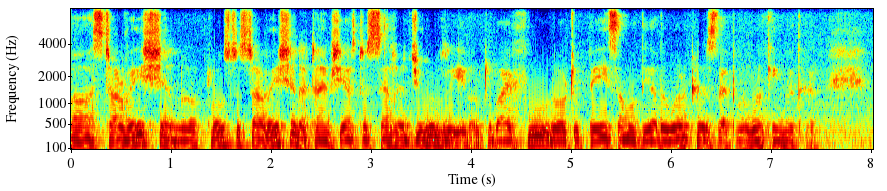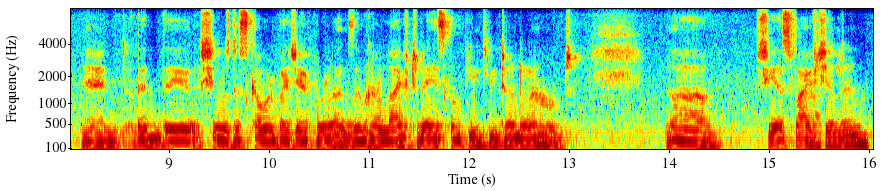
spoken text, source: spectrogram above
uh, starvation or close to starvation at times. She has to sell her jewelry, you know, to buy food or to pay some of the other workers that were working with her. And then they, she was discovered by Jaipur Rugs, and her life today is completely turned around. Um, she has five children.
